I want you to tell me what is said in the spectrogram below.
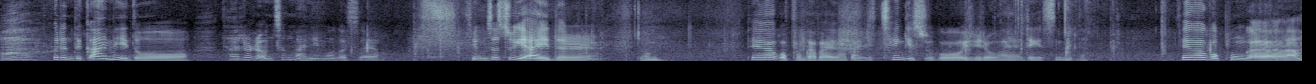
아, 그런데 까미도 사료를 엄청 많이 먹었어요. 지금 저쪽에 아이들 좀 배가 고픈가 봐요. 빨리 챙기주고 이리로 와야 되겠습니다. 배가 고픈가.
